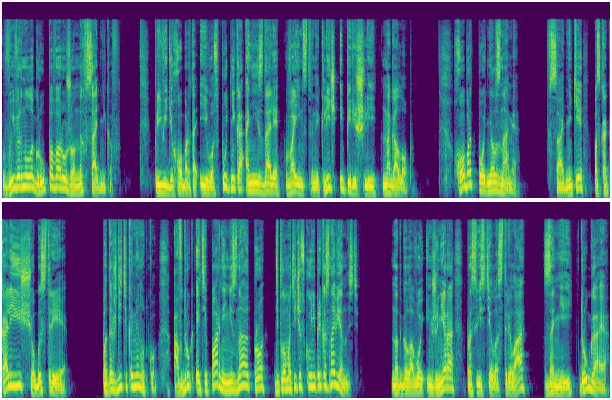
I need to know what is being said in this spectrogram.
вывернула группа вооруженных всадников. При виде Хобарта и его спутника они издали воинственный клич и перешли на галоп. Хобарт поднял знамя. Всадники поскакали еще быстрее. Подождите-ка минутку, а вдруг эти парни не знают про дипломатическую неприкосновенность? Над головой инженера просвистела стрела, за ней другая.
